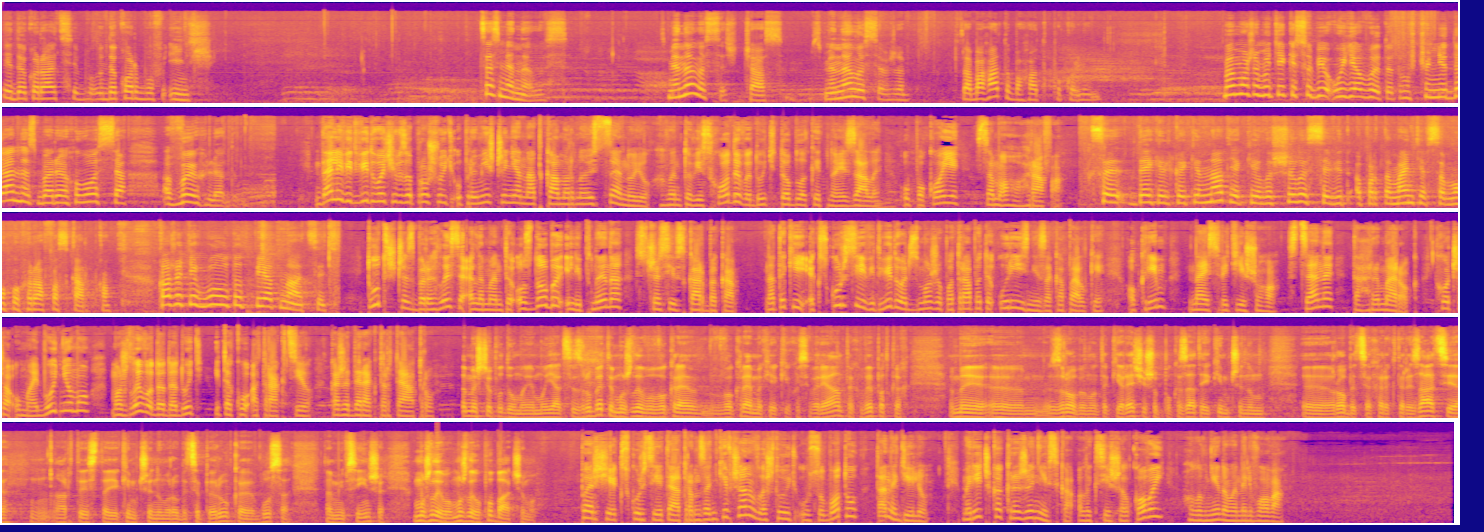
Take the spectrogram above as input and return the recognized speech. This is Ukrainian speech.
і декорації, декор був інший. Це змінилося. Змінилося з часом. Змінилося вже за багато-багато поколінь. Ми можемо тільки собі уявити, тому що ніде не збереглося вигляду. Далі відвідувачів запрошують у приміщення над камерною сценою. Гвинтові сходи ведуть до блакитної зали у покої самого графа. Це декілька кімнат, які лишилися від апартаментів самого графа Скарбка. Кажуть, їх було тут 15. Тут ще збереглися елементи оздоби і ліпнина з часів скарбика. На такій екскурсії відвідувач зможе потрапити у різні закапелки, окрім найсвятішого сцени та гримерок. Хоча у майбутньому можливо додадуть і таку атракцію, каже директор театру. Ми ще подумаємо, як це зробити. Можливо, в, окрем, в окремих якихось варіантах, випадках ми е, зробимо такі речі, щоб показати, яким чином е, робиться характеризація артиста, яким чином робиться перука, буса там і все інше. Можливо, можливо, побачимо. Перші екскурсії театром заньківчан влаштують у суботу та неділю. Марічка Крижанівська, Олексій Шелковий. Головні новини Львова.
